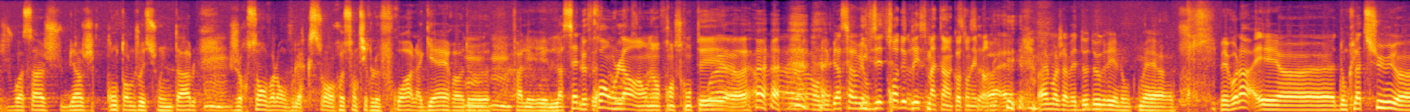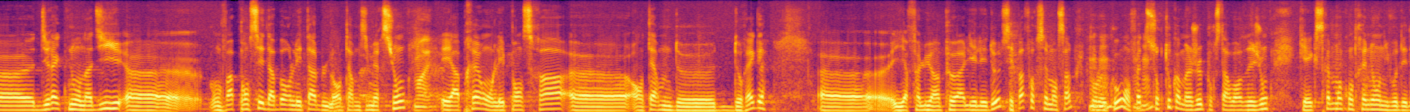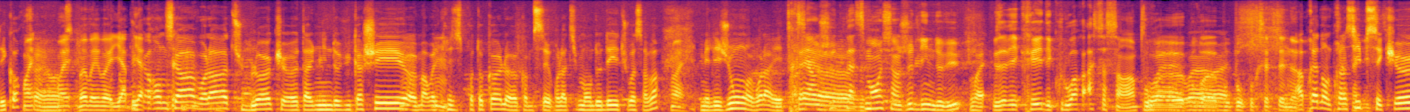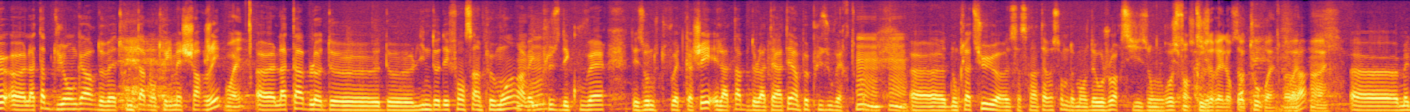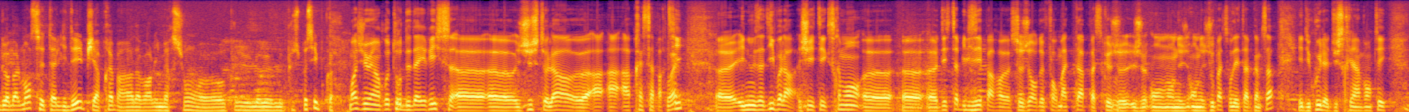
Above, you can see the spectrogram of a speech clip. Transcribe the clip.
je vois ça, je suis bien, suis content de jouer sur une table. Mhm. Je ressens voilà on voulait ressentir le froid, la guerre, euh, de, enfin les- la scène. Le froid on l'a, hein, on est en Franche-Comté. Ouais, euh, on est bien servi. Il faisait 3 degrés ce matin quand on est parti. Ouais, moi j'avais 2 degrés donc mais euh, mais voilà et donc là-dessus direct nous on a dit on va penser d'abord les tables en termes d'immersion Ouais. et après on les pensera euh, en termes de, de règles. Euh, il a fallu un peu allier les deux, c'est pas forcément simple pour le Mhm, coup, en fait, mhm. surtout comme un jeu pour Star Wars Légion qui est extrêmement contraignant au niveau des décors. Ouais, ouais, ouais, ouais, ouais, il y a- Autant il y a- du 40K, voilà, tu bloques, tu as une ligne de vue cachée, euh, Mm, Marvel. Crisis Protocol, euh, comme c'est relativement 2D, tu vois, ça va. Mais Légion, euh, voilà, est très. C'est un jeu de euh, placement et c'est un jeu de ligne de vue. Vous avez créé des couloirs assassins hein, pour, euh, pour, euh, pour, pour- pour certaines. Après, dans le principe, c'est que euh, la table du hangar devait être une table entre guillemets chargée. Euh, la table de, de ligne de défense un peu moins, Mhm. avec plus des couverts, des zones où tu pouvais te cacher, et la table de la TAT un peu plus ouverte. Hum, hum. Euh, donc là-dessus, euh, ça serait intéressant de demander aux joueurs s'ils ont Je pense que vous aurez leur ça. retour, ouais. Ouais, Voilà. ouais. Euh, mais globalement, c'était l'idée, et puis après, ben, d'avoir l'immersion le, le plus possible. Quoi. Moi, j'ai eu un retour de Dairis juste là, à- à- après sa partie. Ouais. Il nous a dit voilà, j'ai été extrêmement déstabilisé par ce genre de format de table parce que je, je- on, on ne- on ne joue pas sur des tables comme ça. Et du coup, il a dû se réinventer.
